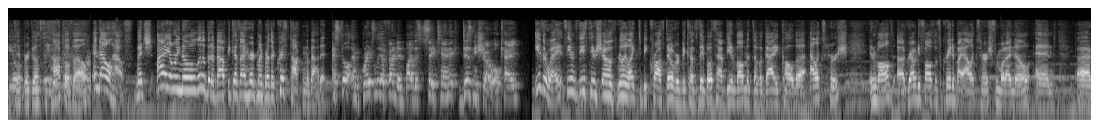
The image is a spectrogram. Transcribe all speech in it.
Dipper Goes to Taco Bell, and Owl House, which I only know a little bit about because I heard my brother Chris talking about it. I still am greatly offended by this satanic Disney show, okay? Either way, it seems these two shows really like to be crossed over because they both have the involvement of a guy called uh, Alex Hirsch involved. Uh, Gravity Falls was created by Alex Hirsch, from what I know, and uh,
